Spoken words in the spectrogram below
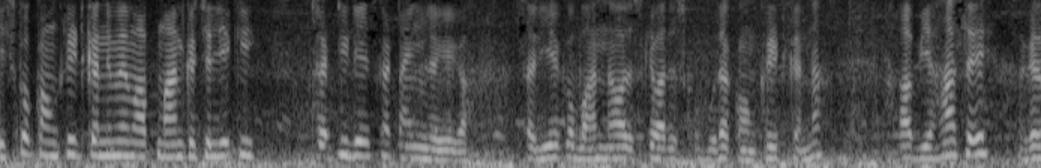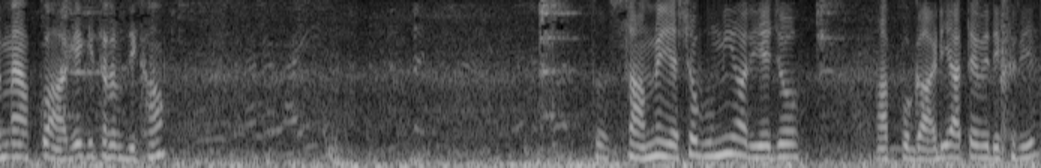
इसको कंक्रीट करने में आप मान कर चलिए कि 30 डेज़ का टाइम लगेगा। सरिये को बांधना और उसके बाद इसको पूरा कंक्रीट करना। अब यहाँ से अगर मैं आपको आगे की तरफ़ दिखाऊँ तो सामने यशोभूमि और ये जो आपको गाड़ी आते हुए दिख रही है।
